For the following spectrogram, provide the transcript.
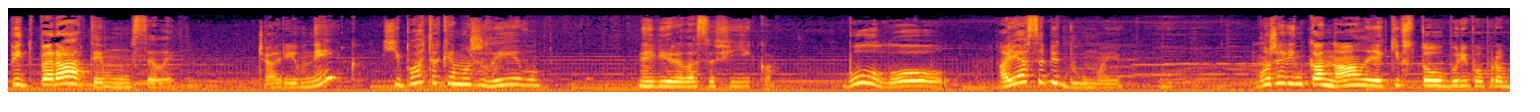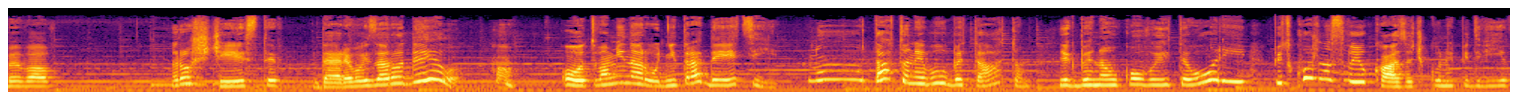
підпирати мусили. Чарівник? Хіба таке можливо? не вірила Софійка. Було. А я собі думаю. Може, він канали, які в стовбурі попробивав, розчистив, дерево й зародило. Ха, от вам і народні традиції. Ну, тато не був би татом, якби наукової теорії під кожну свою казочку не підвів.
